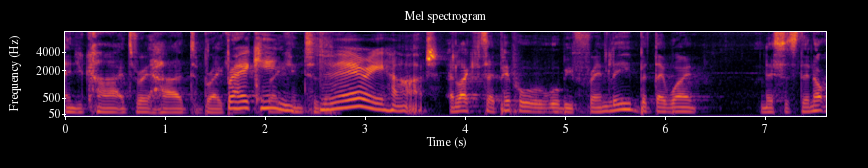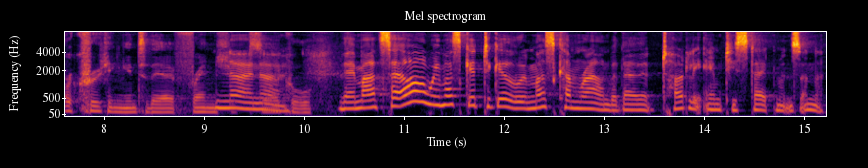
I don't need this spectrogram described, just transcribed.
and you can't. It's very hard to break Break in, into them. very hard. And like you say, people will be friendly, but they won't. necess- They're not recruiting into their friendship No, no. circle. They might say, "Oh, we must get together. We must come round," but they're totally empty statements. And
